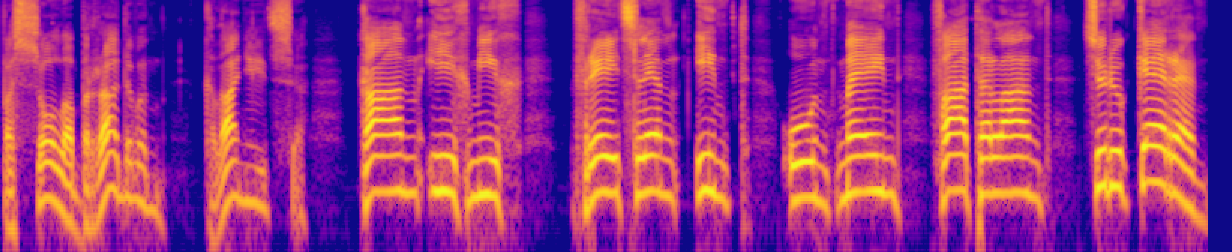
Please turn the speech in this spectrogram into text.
Посол обрадован, кланяется. Кан их мих Фрейцлен инт und mein Vaterland zurückkehren.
